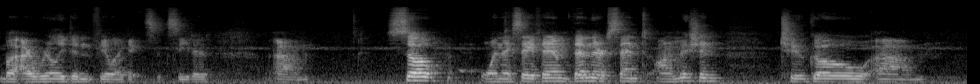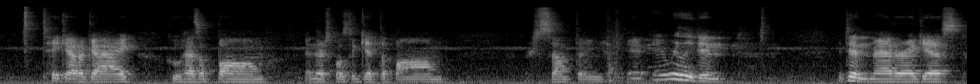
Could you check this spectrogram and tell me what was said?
but I really didn't feel like it succeeded. Um, so when they save him, then they're sent on a mission to go um, take out a guy who has a bomb, and they're supposed to get the bomb or something. It, it really didn't. It didn't matter, I guess.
